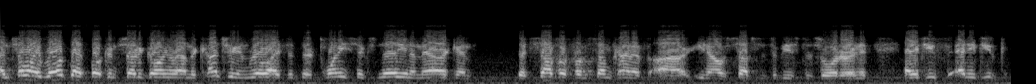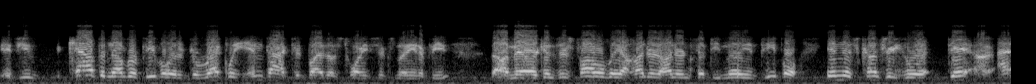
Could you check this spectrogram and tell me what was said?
until I wrote that book and started going around the country and realized that there are 26 million Americans that suffer from some kind of uh, you know substance abuse disorder. And if and if you and if you if you count the number of people that are directly impacted by those 26 million Americans, there's probably 100, 150 million people in this country who are uh,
